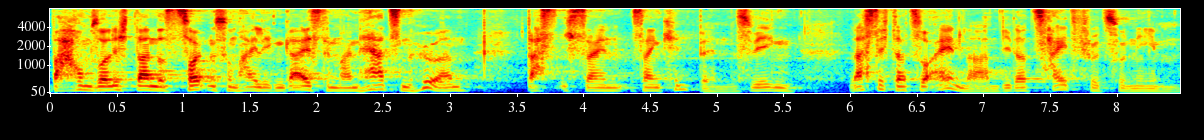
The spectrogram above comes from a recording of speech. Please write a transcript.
warum soll ich dann das Zeugnis vom Heiligen Geist in meinem Herzen hören, dass ich sein, sein Kind bin? Deswegen lass dich dazu einladen, da Zeit für zu nehmen,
